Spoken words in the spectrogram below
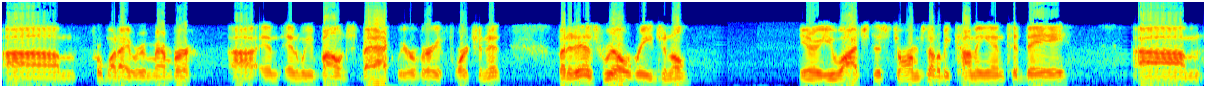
um, from what I remember. Uh, and and we bounced back. We were very fortunate, but it is real regional you know, you watch the storms that'll be coming in today. Um,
